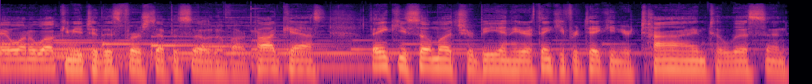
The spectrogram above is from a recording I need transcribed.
Hey, I want to welcome you to this first episode of our podcast. Thank you so much for being here. Thank you for taking your time to listen.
